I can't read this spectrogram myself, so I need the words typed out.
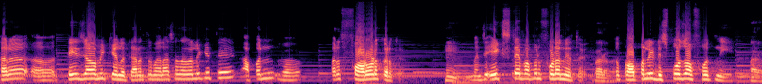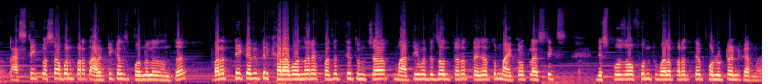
खरं ते जेव्हा मी केलं त्यानंतर मला असं जाणवलं की ते आपण परत फॉरवर्ड करतोय. म्हणजे एक स्टेप आपण पुढे नेतोय. तो प्रॉपरली डिस्पोज ऑफ होत नाही प्लास्टिक कसं आपण परत आर्टिकल्स बनवल्यानंतर परत ते कधीतरी खराब होणार आहे. परत ते तुमच्या मातीमध्ये जाऊन परत त्याच्यातून मायक्रोप्लास्टिक्स डिस्पोज ऑफ होऊन तुम्हाला परत ते पोल्युटंट करणार.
